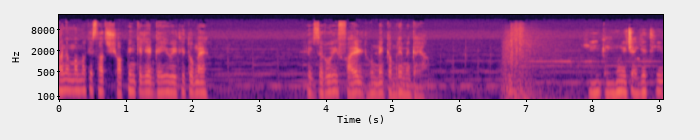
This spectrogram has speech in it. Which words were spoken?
अनम मम्मा के साथ शॉपिंग के लिए गई हुई थी तो मैं एक ज़रूरी फ़ाइल ढूँढने कमरे में गया। यहीं कहीं होनी चाहिए थी।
